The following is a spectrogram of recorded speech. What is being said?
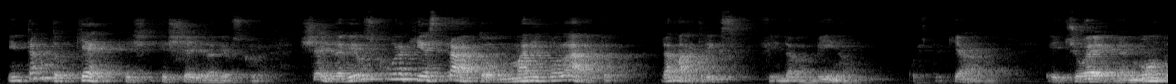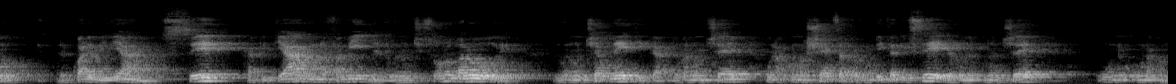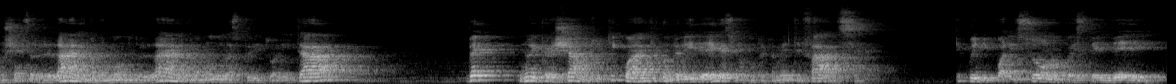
Intanto chi è che sceglie la via oscura? Sceglie la via oscura chi è stato manipolato da Matrix fin da bambino, questo è chiaro, e cioè nel mondo nel quale viviamo, se capitiamo in una famiglia dove non ci sono valori, dove non c'è un'etica, dove non c'è una conoscenza approfondita di sé, dove non c'è un, una conoscenza dell'anima, del mondo dell'anima, del mondo della spiritualità, beh, noi cresciamo tutti quanti con delle idee che sono completamente false. E quindi quali sono queste idee?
